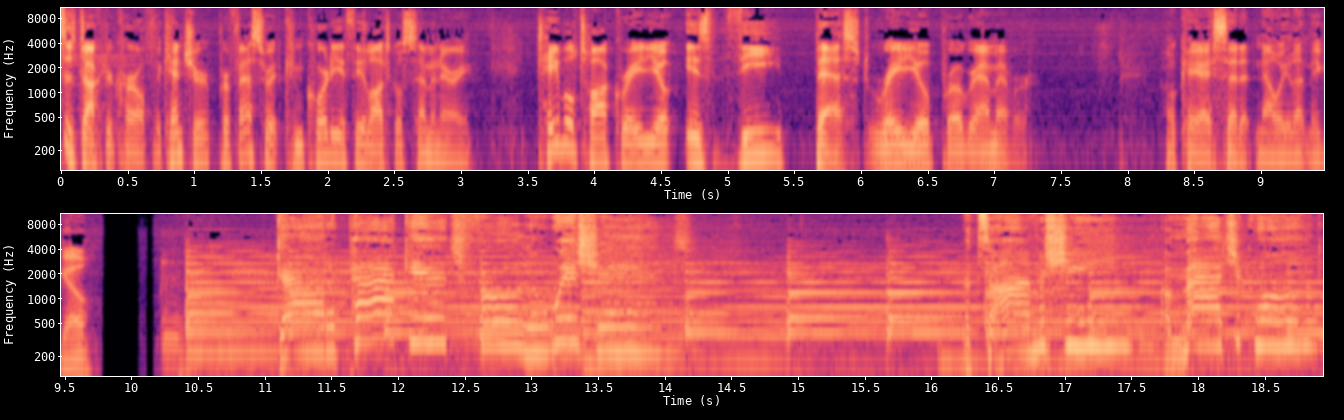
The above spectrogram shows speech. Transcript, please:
This is Dr. Carl Fickenscher, professor at Concordia Theological Seminary. Table Talk Radio is the best radio program ever. Okay, I said it. Now will you let me go? Got a package full of wishes. A time machine, a magic wand,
